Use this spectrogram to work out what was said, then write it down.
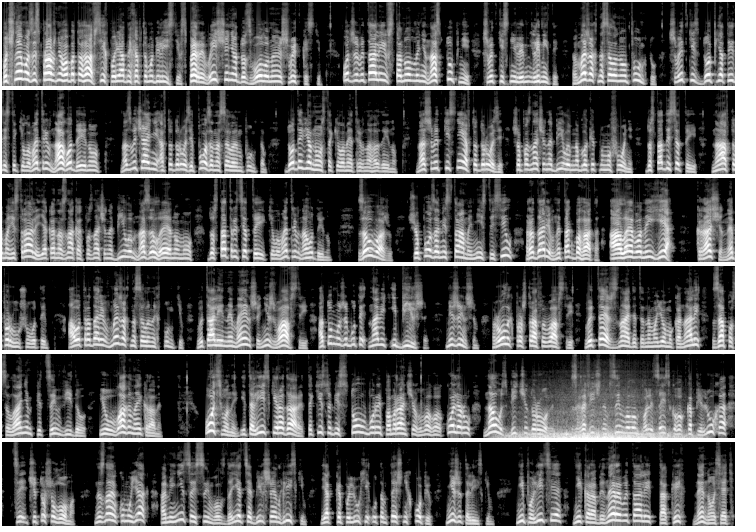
Почнемо зі справжнього батога всіх порядних автомобілістів з перевищення дозволеної швидкості. Отже, в Італії встановлені наступні швидкісні ліміти. В межах населеного пункту швидкість до 50 км на годину. На звичайній автодорозі поза населеним пунктом до 90 км на годину. На швидкісній автодорозі, що позначена білим на блакитному фоні, до 110 на автомагістралі, яка на знаках позначена білим на зеленому, до 130 км на годину. Зауважу, що поза містами міст і сіл радарів не так багато, але вони є. Краще не порушувати. А от радарів в межах населених пунктів в Італії не менше, ніж в Австрії, а то може бути навіть і більше. Між іншим, ролик про штрафи в Австрії ви теж знайдете на моєму каналі за посиланням під цим відео. І увага на екрани. Ось вони, італійські радари, такі собі стовбури помаранчевого кольору на узбіччі дороги з графічним символом поліцейського капелюха ці- чи то шолома. Не знаю кому як, а мені цей символ здається більше англійським, як капелюхи у тамтешніх копів, ніж італійським. Ні поліція, ні карабінери в Італії таких не носять.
